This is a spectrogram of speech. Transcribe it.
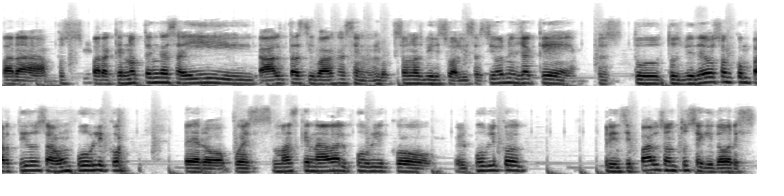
Para, pues, para que no tengas ahí altas y bajas en lo que son las visualizaciones, ya que pues tus videos son compartidos a un público, pero pues más que nada el público, el público principal son tus seguidores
